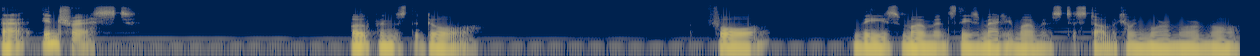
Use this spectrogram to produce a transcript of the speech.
that interest opens the door for these moments, these magic moments, to start becoming more and more and more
